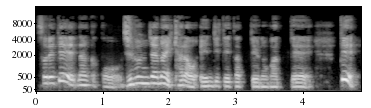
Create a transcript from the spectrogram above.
それでなんかこう、自分じゃないキャラを演じていたっていうのがあって、で、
